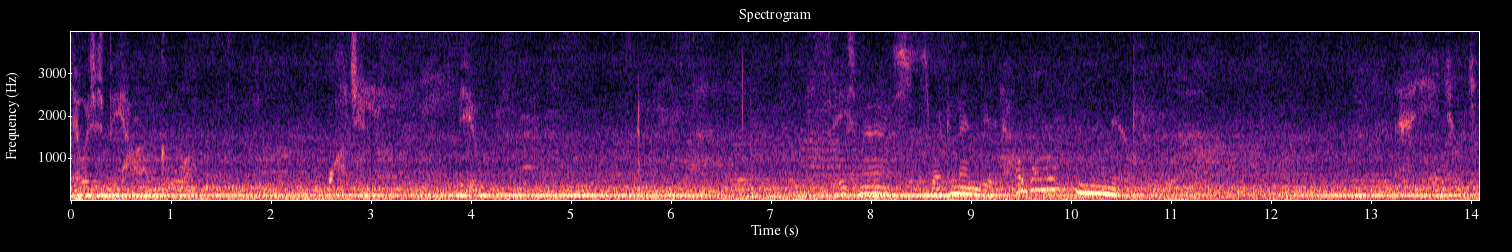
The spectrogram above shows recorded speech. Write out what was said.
They would just be hardcore watching you. Face masks recommended. How about no? Hey, Georgie.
